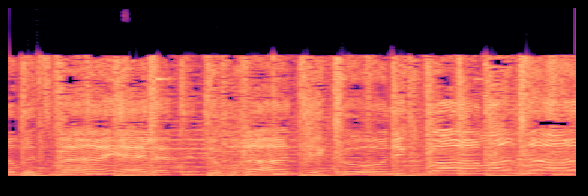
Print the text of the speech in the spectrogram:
الأرض تمايلت تبغى تكون قبالها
